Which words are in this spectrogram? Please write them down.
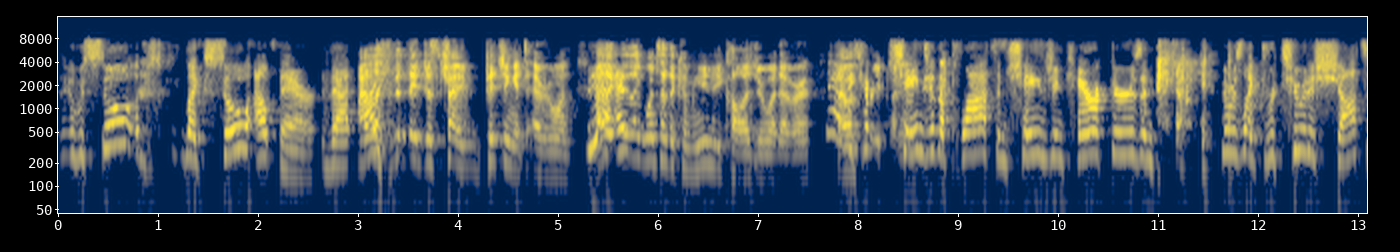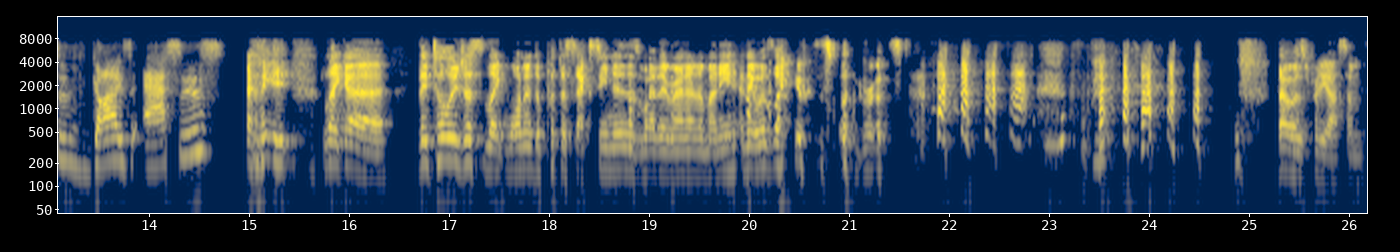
it was so like so out there that I I, like that they just tried pitching it to everyone. Yeah, I like and- they like went to the community college or whatever. yeah, that they was kept funny. changing the plots and changing characters, and there was like gratuitous shots of guys' asses. And they, like uh they totally just like wanted to put the sex scene in is why they ran out of money and it was like it was so gross. That was pretty awesome.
